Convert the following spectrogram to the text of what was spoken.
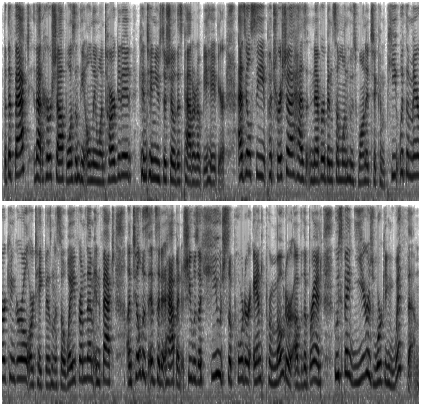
But the fact that her shop wasn't the only one targeted continues to show this pattern of behavior. As you'll see, Patricia has never been someone who's wanted to compete with American Girl or take business away from them. In fact, until this incident happened, she was a huge supporter and promoter promoter of the brand who spent years working with them.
